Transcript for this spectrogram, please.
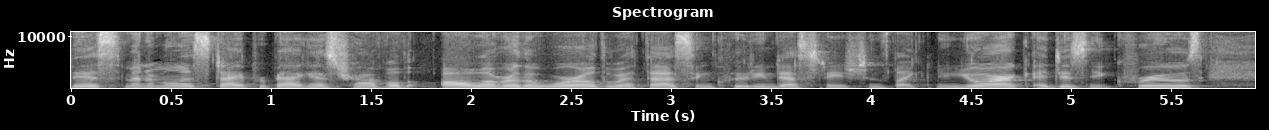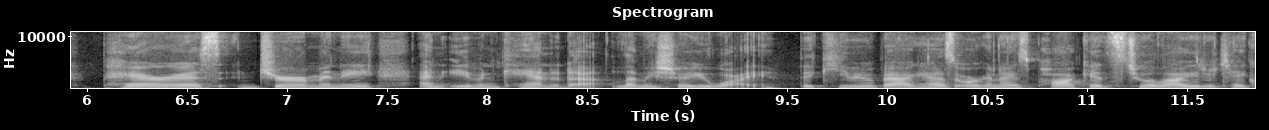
This minimalist diaper bag has traveled all over the world with us, including destinations like New York, a Disney cruise, Paris, Germany, and even Canada. Let me show you why. The Kibou bag has organized pockets to allow you to take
